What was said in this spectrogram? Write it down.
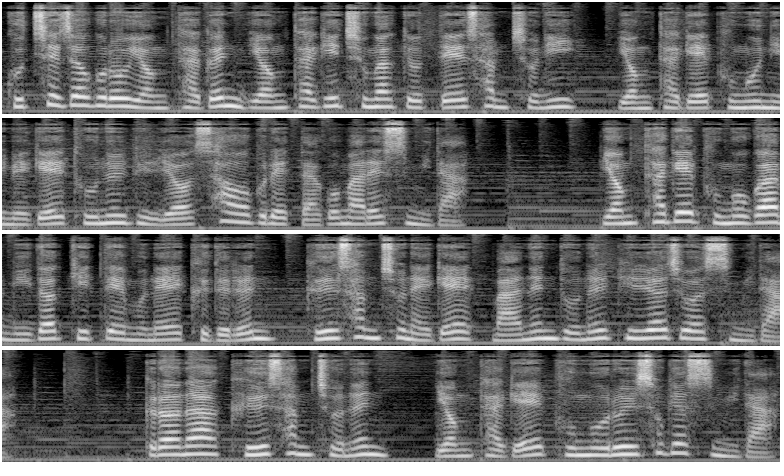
구체적으로 영탁은 영탁이 중학교 때 삼촌이 영탁의 부모님에게 돈을 빌려 사업을 했다고 말했습니다. 영탁의 부모가 믿었기 때문에 그들은 그 삼촌에게 많은 돈을 빌려주었습니다. 그러나 그 삼촌은 영탁의 부모를 속였습니다.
